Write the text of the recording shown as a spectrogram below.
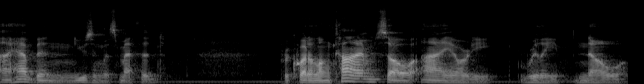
I have been using this method for quite a long time, so I already really know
